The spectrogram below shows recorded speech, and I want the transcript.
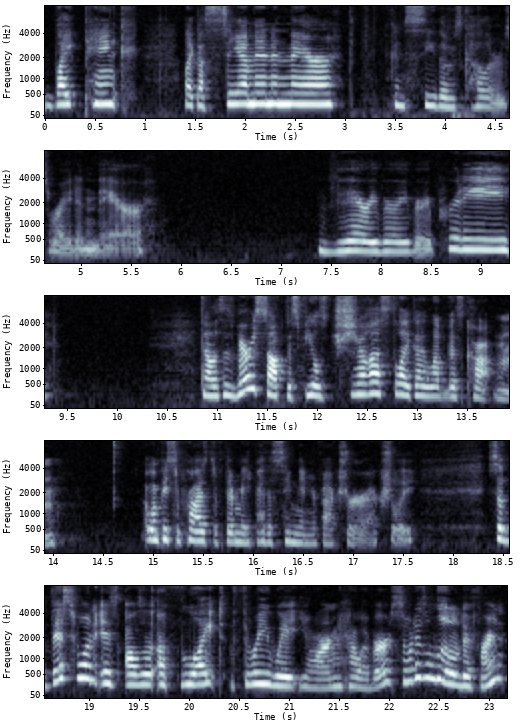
light pink, like a salmon in there. You can see those colors right in there. Very, very, very pretty. Now this is very soft. This feels just like I love this cotton. I wouldn't be surprised if they're made by the same manufacturer actually. So this one is also a light three weight yarn, however, so it is a little different.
